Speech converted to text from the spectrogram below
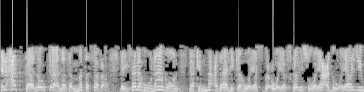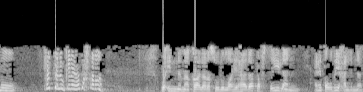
يعني حتى لو كان ثمة سبع ليس له ناب لكن مع ذلك هو يسبع ويفترس ويعدو ويهجم حتى لو كان هذا حرام. وإنما قال رسول الله هذا تفصيلا يعني توضيحا للناس.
